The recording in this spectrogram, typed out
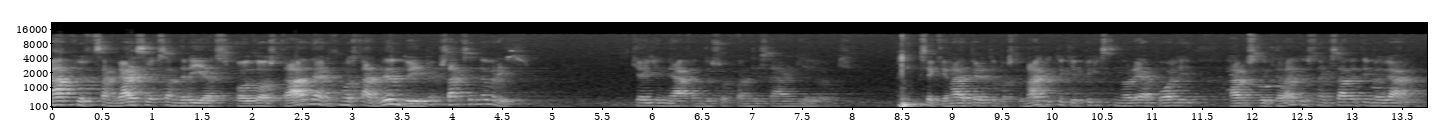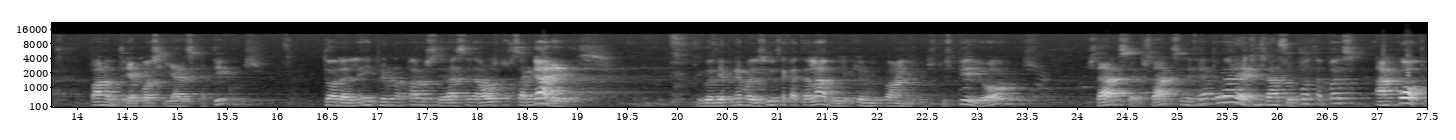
κάποιος τσαγκάρι τη Αλεξανδρίας, οδό τάδε, αριθμός τάδε. Δεν του είπε, ψάξε να βρεις. Και έγινε άφαντο ο φανή άγγελος. Ξεκινάει πέρα το μπαστούνάκι του και πήγε στην ωραία πόλη άμεσα το κελάκι στον Αλεξάνδρα τη Μεγάλη. Πάνω από 300.000 κατοίκους. Τώρα λέει πρέπει να πάρω σειρά σε ένα όρος τους τσαγκάριδε. Και εγώ διαπνέμα του θα καταλάβω για ποιο μου είπε ο Άγγελος. Τους πήρε όρου, ψάξε, ψάξε, είναι θα προαιρέσει. Αν σου πω θα πα ακόπο,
